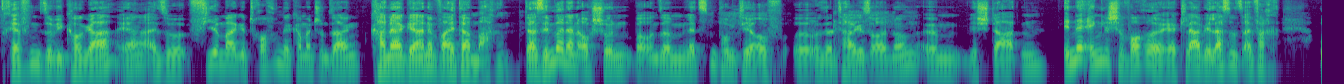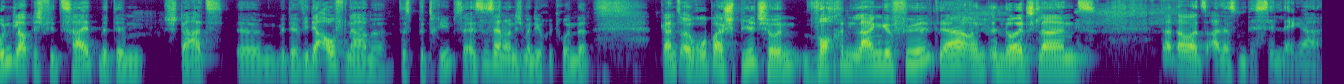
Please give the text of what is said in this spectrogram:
treffen, so wie Konga, ja, also viermal getroffen, da kann man schon sagen, kann er gerne weitermachen. Da sind wir dann auch schon bei unserem letzten Punkt hier auf äh, unserer Tagesordnung. Ähm, wir starten in der englische Woche. Ja klar, wir lassen uns einfach unglaublich viel Zeit mit dem Start, äh, mit der Wiederaufnahme des Betriebs. Es ist ja noch nicht mal die Rückrunde. Ganz Europa spielt schon wochenlang gefühlt, ja, und in Deutschland da dauert es alles ein bisschen länger.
